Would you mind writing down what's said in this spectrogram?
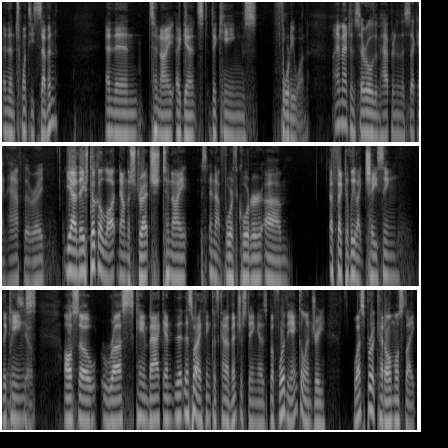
and then 27. And then tonight against the Kings, 41. I imagine several of them happened in the second half, though, right? Yeah, they took a lot down the stretch tonight in that fourth quarter, um, effectively like chasing the Points, Kings. Also, Russ came back, and th- that's what I think was kind of interesting. Is before the ankle injury, Westbrook had almost like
